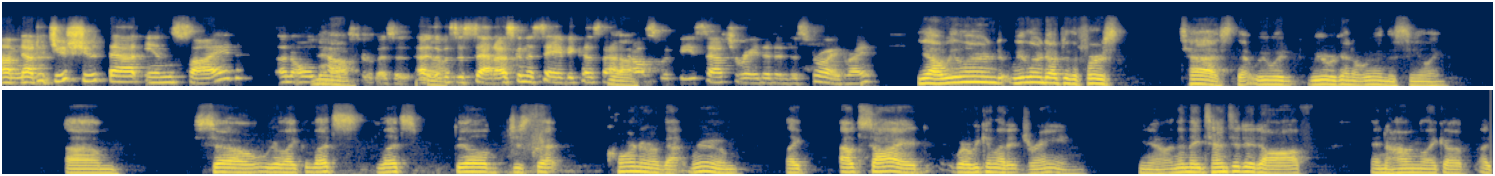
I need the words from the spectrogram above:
Um, now, did you shoot that inside an old no. house or was it, uh, it was a set? I was going to say because that yeah. house would be saturated and destroyed, right? Yeah, we learned we learned after the first test that we would we were going to ruin the ceiling. um, so we were like, let's let's build just that corner of that room, like outside where we can let it drain, you know. And then they tented it off and hung like a, a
